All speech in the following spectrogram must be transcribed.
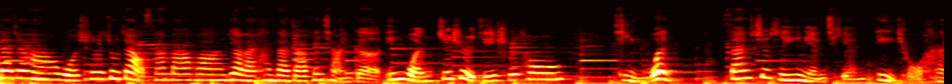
大家好我是助教三八花，要来和大家分享一个英文知识即时通。请问，三四十亿年前，地球和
